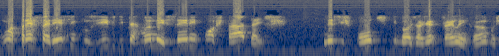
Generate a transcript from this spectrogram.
uma preferência, inclusive, de permanecerem postadas nesses pontos que nós já, já elencamos,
